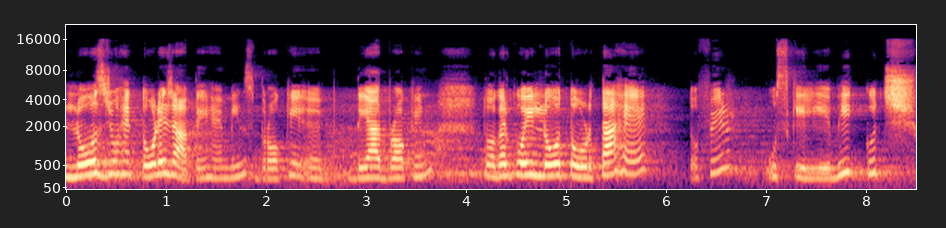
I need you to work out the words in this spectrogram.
लॉज जो हैं तोड़े जाते हैं means broken they are broken तो अगर कोई लॉ तोड़ता है तो फिर उसके लिए भी कुछ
